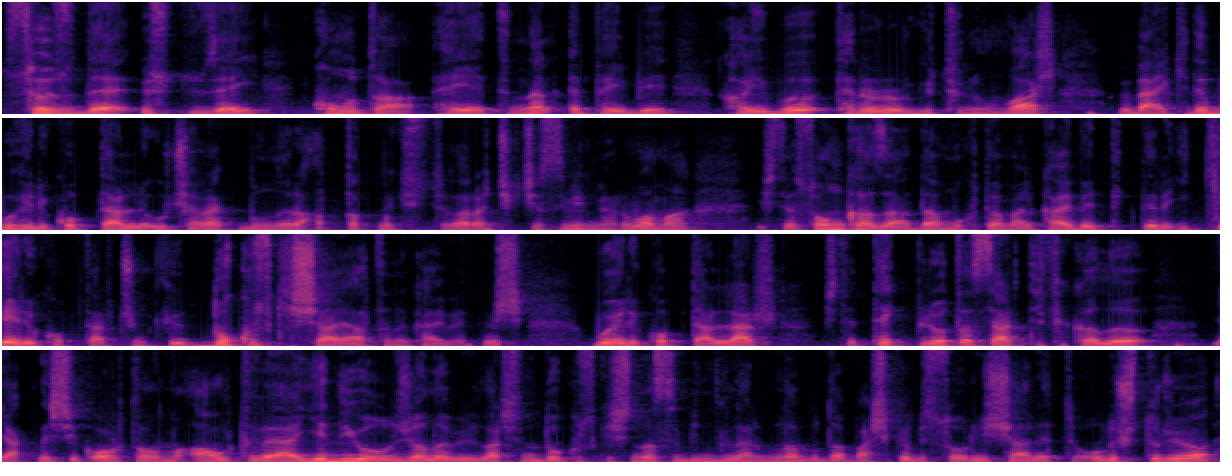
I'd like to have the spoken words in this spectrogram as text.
sözde üst düzey komuta heyetinden epey bir kaybı terör örgütünün var ve belki de bu helikopterle uçarak bunları atlatmak istiyorlar açıkçası bilmiyorum ama işte son kazada muhtemel kaybettikleri iki helikopter çünkü 9 kişi hayatını kaybetmiş. Bu helikopterler işte tek pilota sertifikalı yaklaşık ortalama 6 veya 7 yolcu alabiliyorlar. Şimdi 9 kişi nasıl bindiler buna? Bu da başka bir soru işareti oluşturuyor.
